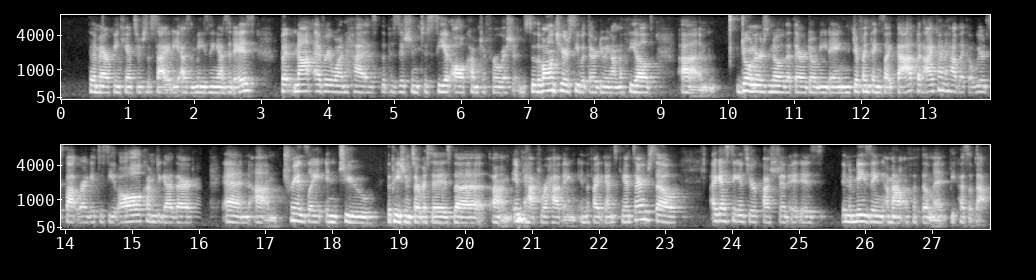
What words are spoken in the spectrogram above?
the American Cancer Society, as amazing as it is, but not everyone has the position to see it all come to fruition. So the volunteers see what they're doing on the field. Um, donors know that they're donating different things like that but i kind of have like a weird spot where i get to see it all come together and um, translate into the patient services the um, impact we're having in the fight against cancer so i guess to answer your question it is an amazing amount of fulfillment because of that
